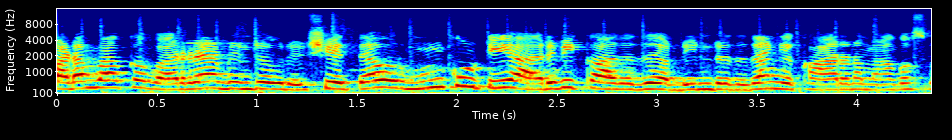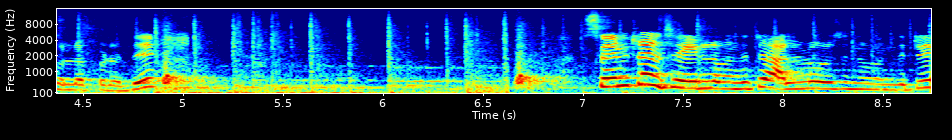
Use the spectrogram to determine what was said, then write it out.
படம் பார்க்க வர்றேன் அப்படின்ற ஒரு விஷயத்த அவர் முன்கூட்டியே அறிவிக்காதது அப்படின்றது தான் இங்கே காரணமாக சொல்லப்படுது. சென்ட்ரல் ஜெயிலில் வந்துட்டு அல்லு அர்ஜுன் வந்துட்டு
